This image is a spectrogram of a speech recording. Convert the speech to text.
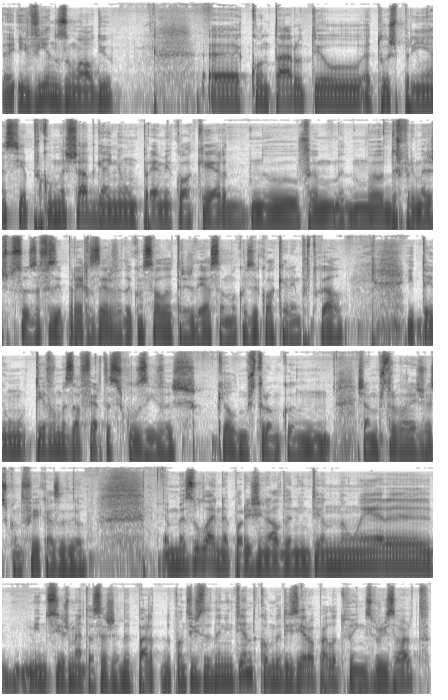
eh, envia-nos um áudio a contar o teu, a tua experiência, porque o Machado ganhou um prémio qualquer. No, foi uma, das primeiras pessoas a fazer pré-reserva da consola 3DS, ou uma coisa qualquer em Portugal, e tem um, teve umas ofertas exclusivas que ele mostrou-me já me mostrou várias vezes quando fui à casa dele. Mas o line-up original da Nintendo não era entusiasmante, ou seja, da parte, do ponto de vista da Nintendo, como eu dizia, era o Pilot Wings Resort,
